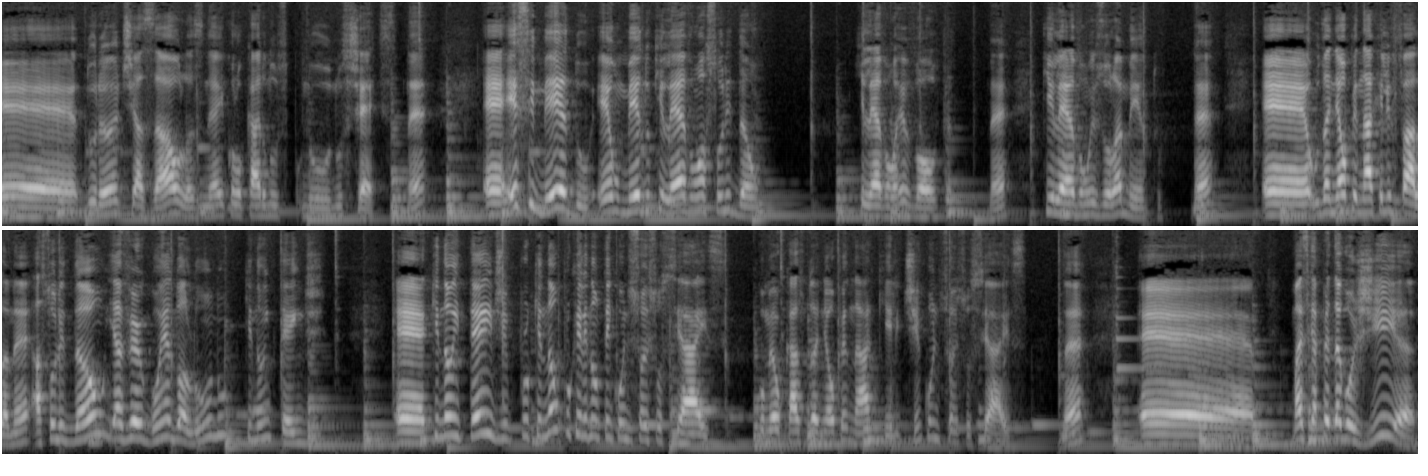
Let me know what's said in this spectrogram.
é, durante as aulas, né, e colocaram nos, no, nos chats, né? É, esse medo é um medo que leva à solidão, que leva à revolta, né? Que leva ao isolamento, né? É, o Daniel Penac ele fala, né? A solidão e a vergonha do aluno que não entende, é, que não entende porque não porque ele não tem condições sociais, como é o caso do Daniel Penac, ele tinha condições sociais, né? É, mas que a pedagogia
